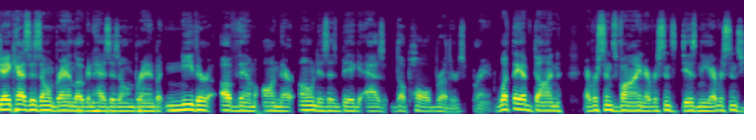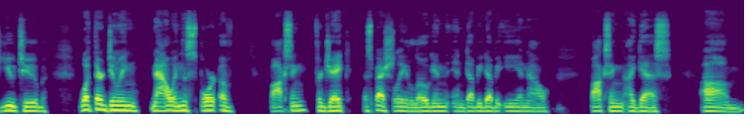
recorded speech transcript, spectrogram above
Jake has his own brand, Logan has his own brand, but neither of them on their own is as big as the Paul brothers brand. What they have done ever since Vine, ever since Disney, ever since YouTube, what they're doing now in the sport of boxing for Jake, especially Logan and WWE and now boxing, I guess. Um,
